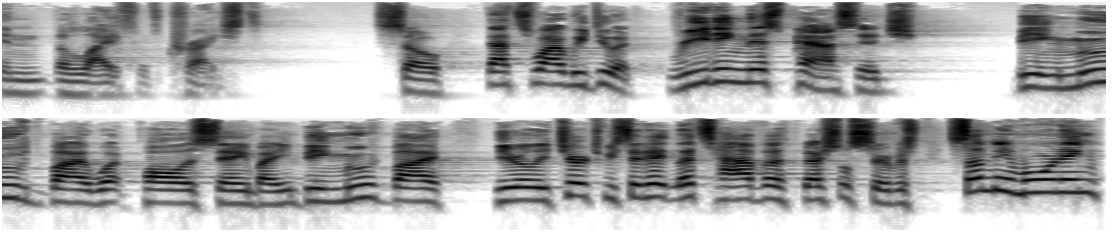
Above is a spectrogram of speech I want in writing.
in the life of Christ. So that's why we do it. Reading this passage, being moved by what Paul is saying, by being moved by the early church, we said, hey, let's have a special service. Sunday morning,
